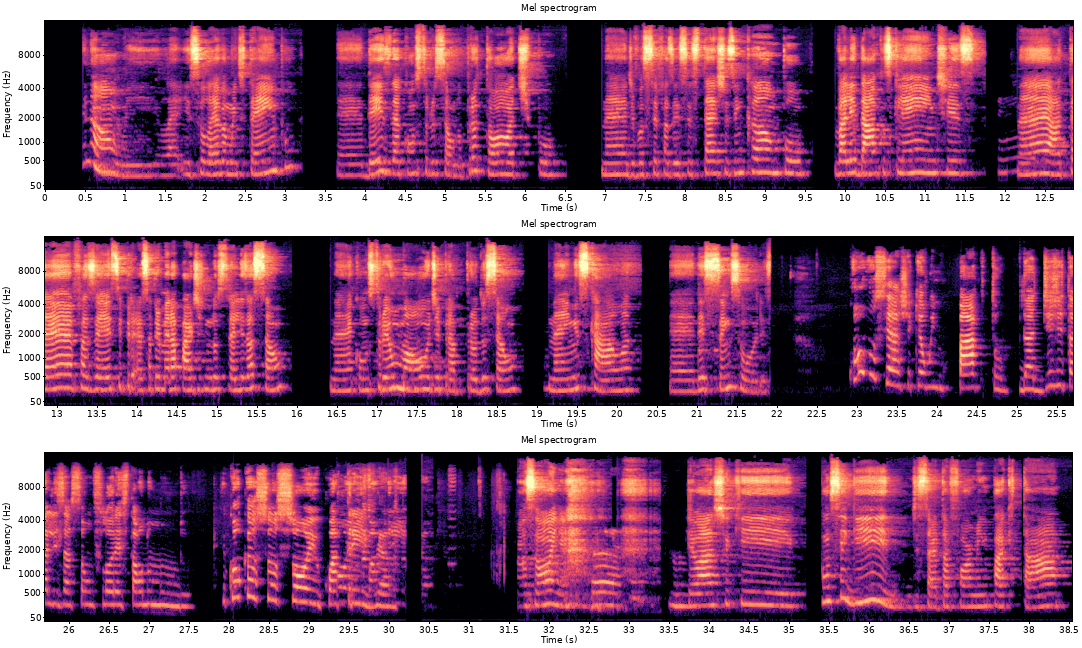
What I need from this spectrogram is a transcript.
E não, e isso leva muito tempo, é, desde a construção do protótipo, né, de você fazer esses testes em campo, validar com os clientes, né, até fazer esse, essa primeira parte de industrialização, né, construir um molde para produção né, em escala é, desses sensores. Qual você acha que é o impacto da digitalização florestal no mundo? E qual que é o seu sonho com a trilha? Meu sonho? É. Eu acho que conseguir, de certa forma, impactar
